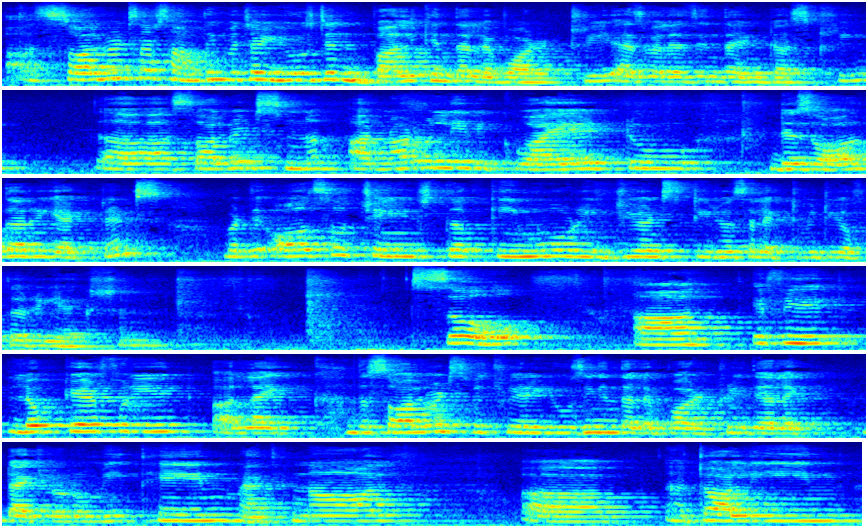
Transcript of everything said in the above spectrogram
Uh, solvents are something which are used in bulk in the laboratory as well as in the industry. Uh, solvents are not only required to dissolve the reactants but they also change the chemo-regio and stereoselectivity of the reaction. So, uh, if we look carefully, uh, like the solvents which we are using in the laboratory, they are like dichloromethane, methanol, uh, toluene,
